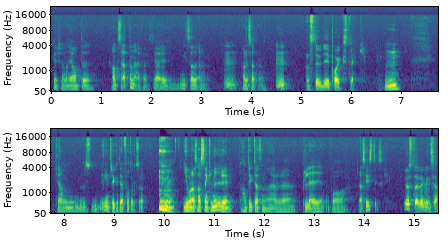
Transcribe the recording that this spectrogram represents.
ska jag känna, jag har, inte, jag har inte sett den här faktiskt. Jag missade den. Mm. Har ni sett den? Mm. En studie i pojkstreck. Mm. Kan, intrycket jag fått också. Jonas Hassan Khemiri, han tyckte att den här eh, Play var rasistisk. Just det, det minns jag.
